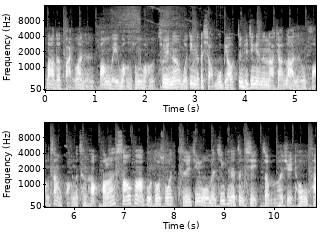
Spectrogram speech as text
纳得百万人方为王中王。所以呢，我定了个小目标，争取今年能拿下蜡人皇上皇的称号。好了，骚话不多说，直接进入我们今天的正戏，怎么去偷拍？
